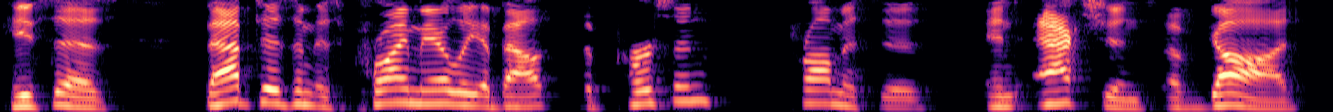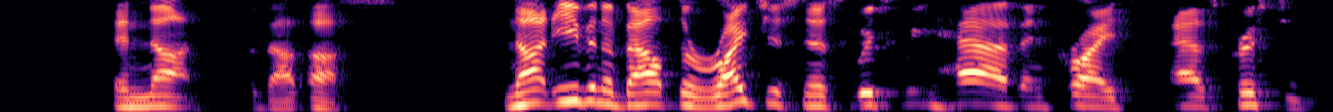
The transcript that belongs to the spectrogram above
he says, Baptism is primarily about the person, promises, and actions of God and not about us. Not even about the righteousness which we have in Christ as Christians.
